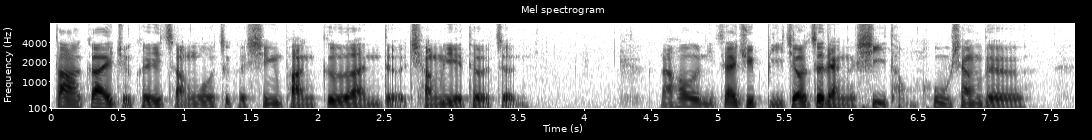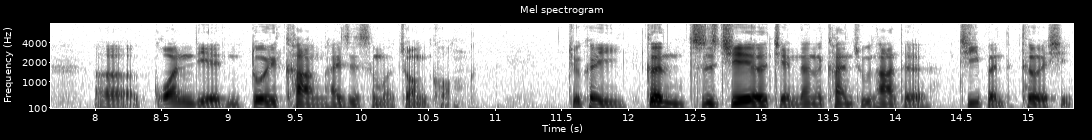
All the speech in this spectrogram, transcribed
大概就可以掌握这个星盘个案的强烈特征。然后你再去比较这两个系统互相的呃关联、对抗还是什么状况，就可以更直接而简单的看出它的基本的特性。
